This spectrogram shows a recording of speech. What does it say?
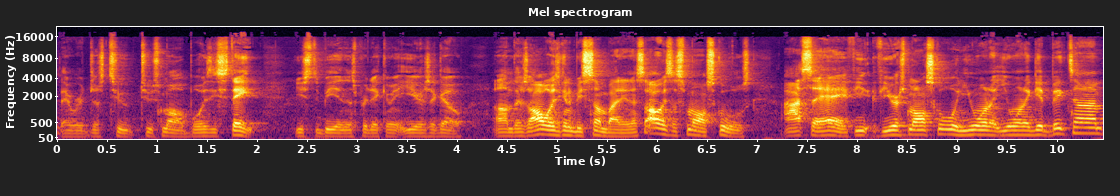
they were just too too small. Boise State used to be in this predicament years ago. Um, there's always going to be somebody, and it's always the small schools. I say, hey, if you if you're a small school and you want to you want to get big time,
